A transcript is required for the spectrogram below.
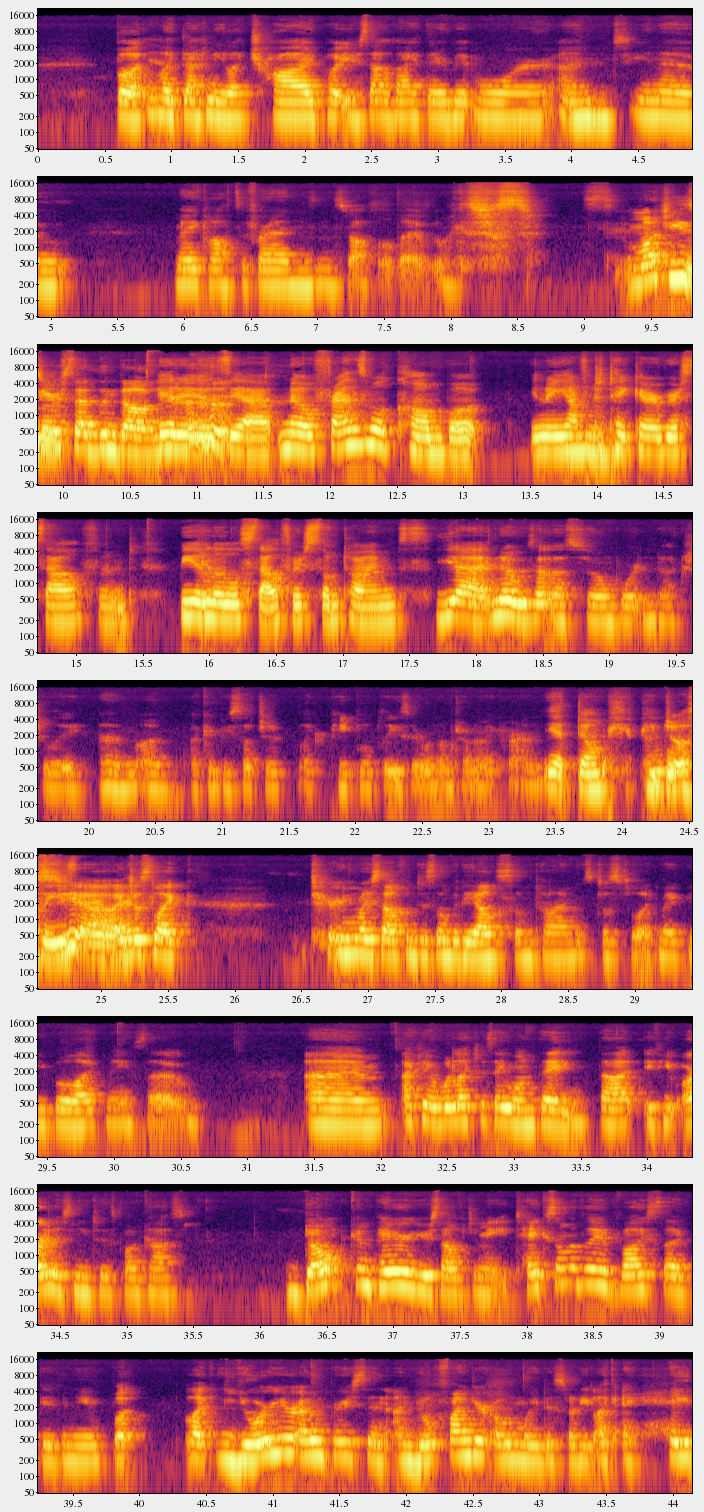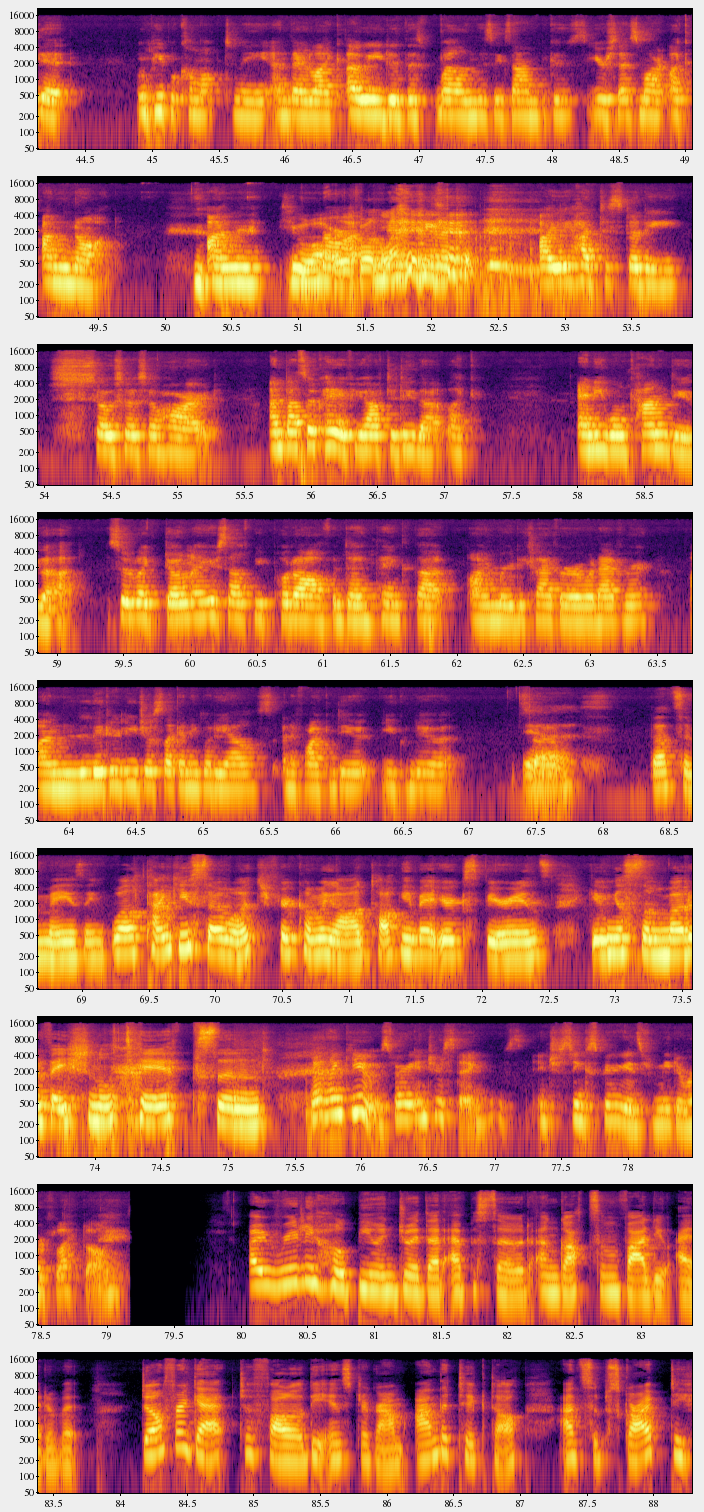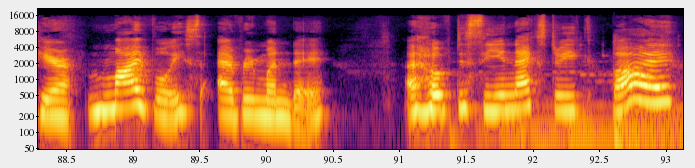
but Yeah. like definitely like try put yourself out there a bit more Mm. and you know make lots of friends and stuff although like it's just it's much easier said than done It is, yeah. No, friends will come, but you know, you have to Mhm. take care of yourself and be a Yeah. little selfish sometimes. yeah no that, that's so important actually um I, I can be such a like people pleaser when i'm trying to make friends Yeah, don't be people just, pleaser. Yeah, I just like turn myself into somebody else sometimes just to like make people like me. So, um, actually, I would like to say one thing that if you are listening to this podcast, don't compare yourself to me. Take some of the advice that I've given you, but like you're your own person and you'll find your own way to study. Like I hate it when people come up to me and they're like, "Oh, you did this well in this exam because you're so smart." Like I'm not. I'm You are, not. but no, like. I had to study so so so hard, and that's okay if you have to do that. Like anyone can do that. So like, don't let yourself be put off, and don't think that I'm really clever or whatever. I'm literally just like anybody else, and if I can do it, you can do it. So Yes. That's amazing. Well, thank you so much for coming on, talking about your experience, giving us some motivational tips and No, thank you. It was very interesting. It was an interesting experience for me to reflect on. I really hope you enjoyed that episode and got some value out of it. Don't forget to follow the Instagram and the TikTok and subscribe to hear my voice every Monday. I hope to see you next week. Bye!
